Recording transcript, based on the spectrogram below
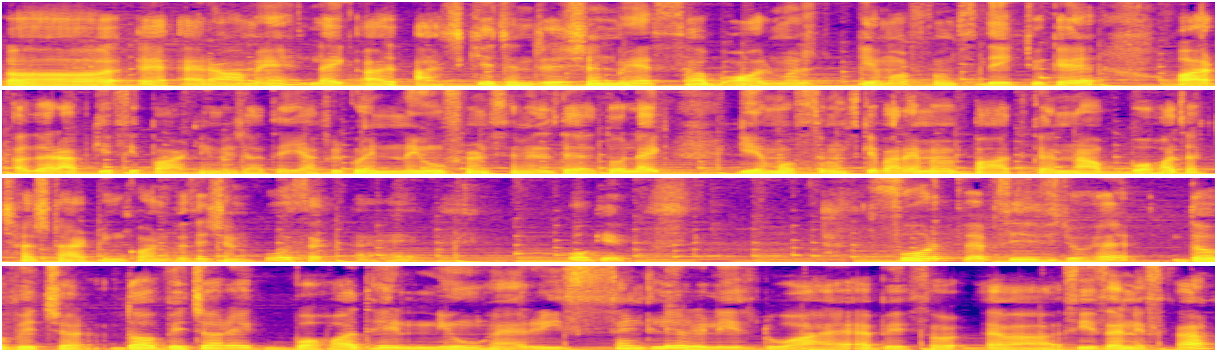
एरा में लाइक आज के जनरेशन में सब ऑलमोस्ट गेम ऑफ़ थ्रोन्स देख चुके हैं और अगर आप किसी पार्टी में जाते हैं या फिर कोई न्यू फ्रेंड से मिलते हैं तो लाइक गेम ऑफ़ थ्रोन्स के बारे में बात करना बहुत अच्छा स्टार्टिंग कॉन्वर्जेशन हो सकता है okay okay. Fourth web series जो है, द विचर। द विचर एक बहुत ही न्यू है रिसेंटली रिलीज़ हुआ है एपिसोड सीज़न इसका।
